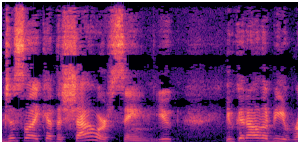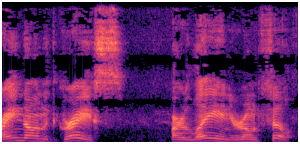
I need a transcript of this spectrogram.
just like at the shower scene, you you could either be rained on with grace or lay in your own filth.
